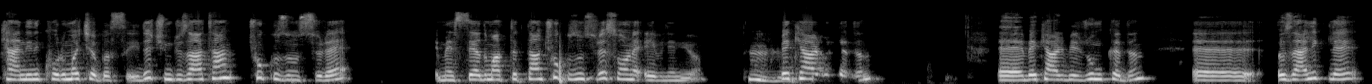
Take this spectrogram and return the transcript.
kendini koruma çabasıydı. Çünkü zaten çok uzun süre mesleğe adım attıktan çok uzun süre sonra evleniyor. Hı Bekar bir kadın, e, bekar bir Rum kadın. E, özellikle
